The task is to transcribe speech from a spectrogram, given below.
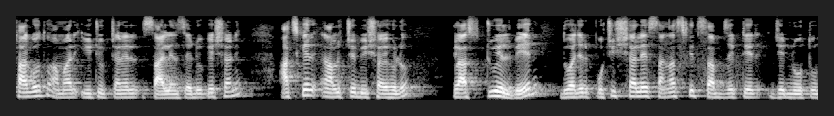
স্বাগত আমার ইউটিউব চ্যানেল সাইলেন্স এডুকেশানে। আজকের আলোচ্য বিষয় হলো, ক্লাস টুয়েলভের দু হাজার পঁচিশ সালে সংস্কৃত সাবজেক্টের যে নতুন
